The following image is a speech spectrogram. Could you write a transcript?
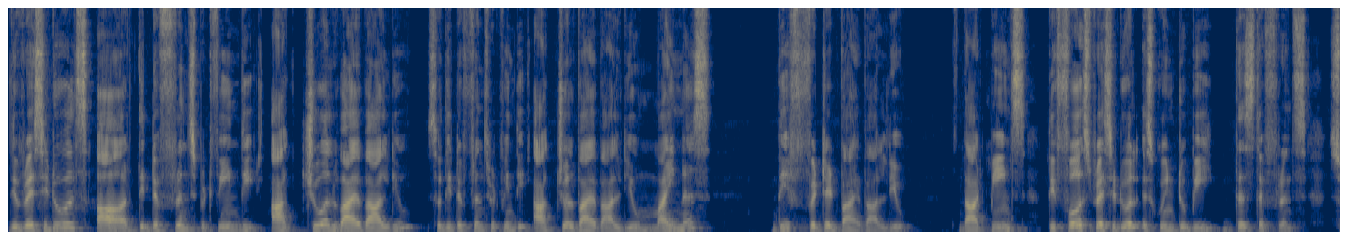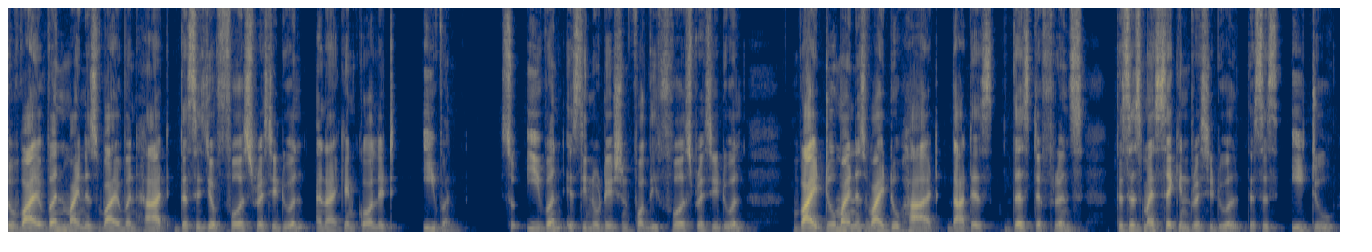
the residuals are the difference between the actual y value, so the difference between the actual y value minus the fitted y value. That means the first residual is going to be this difference. So y1 minus y1 hat, this is your first residual and I can call it E1. So E1 is the notation for the first residual. y2 minus y2 hat, that is this difference. This is my second residual. This is E2.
